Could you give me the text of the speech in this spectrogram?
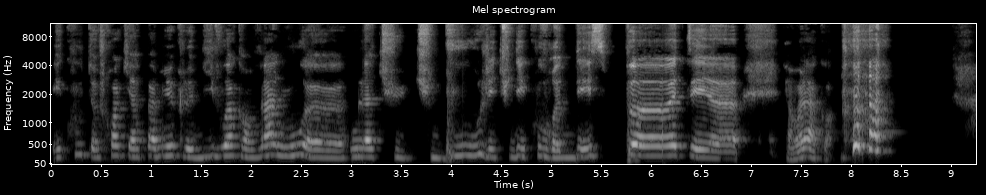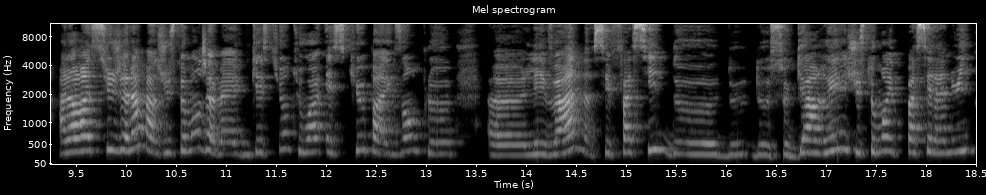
écoute, je crois qu'il n'y a pas mieux que le bivouac en van où, là, tu, bouges et tu découvres des spots, et voilà, quoi. Alors à ce sujet-là, justement, j'avais une question, tu vois, est-ce que par exemple euh, les vannes, c'est facile de, se garer justement et de passer la nuit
